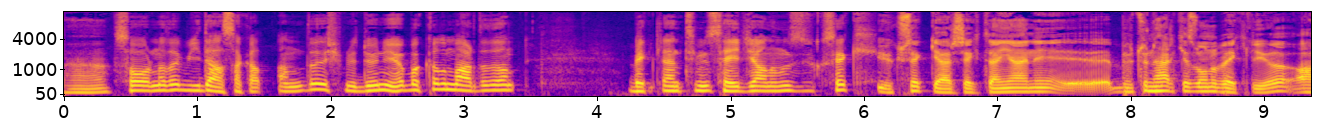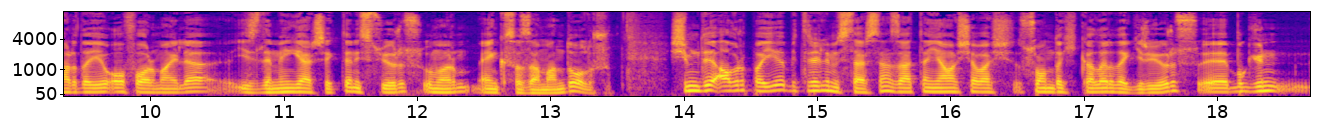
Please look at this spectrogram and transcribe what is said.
Hı. Sonra da bir daha sakatlandı. Şimdi dönüyor. Bakalım Arda'dan beklentimiz, heyecanımız yüksek. Yüksek gerçekten yani e, bütün herkes onu bekliyor. Arda'yı o formayla izlemeyi gerçekten istiyoruz. Umarım en kısa zamanda olur. Şimdi Avrupa'yı bitirelim istersen. Zaten yavaş yavaş son dakikalara da giriyoruz. E, Bugün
